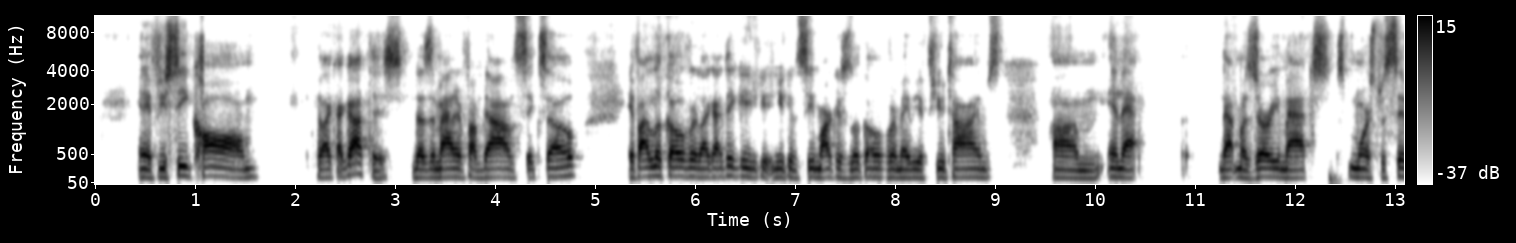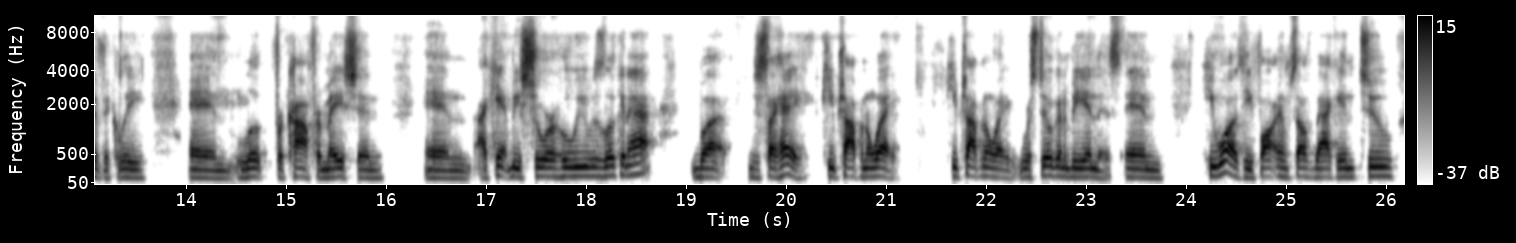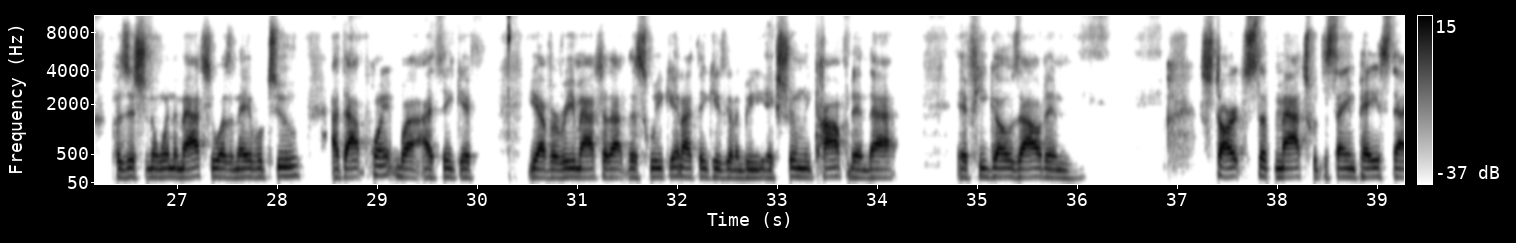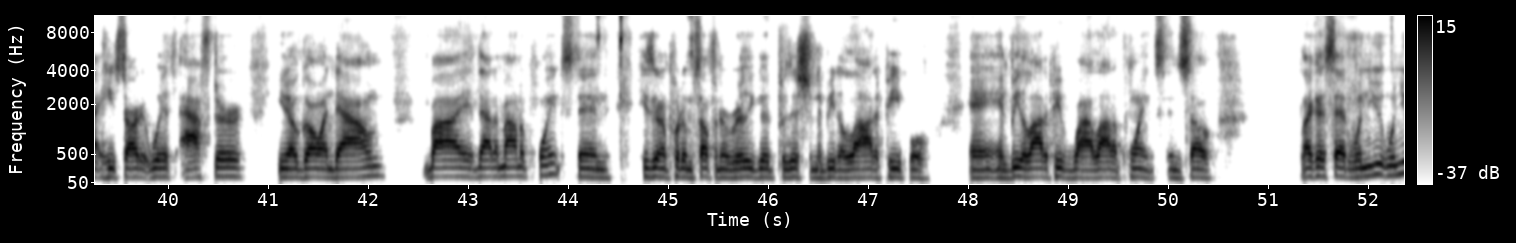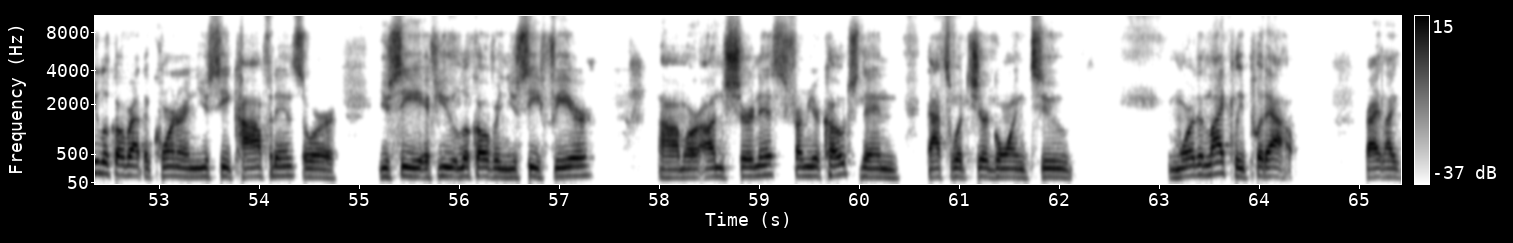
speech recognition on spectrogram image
And if you see calm, you're like, I got this. Doesn't matter if I'm down 6 0. If I look over, like I think you you can see Marcus look over maybe a few times um, in that that Missouri match more specifically and look for confirmation. And I can't be sure who he was looking at, but just like, hey, keep chopping away, keep chopping away. We're still going to be in this. And he was. He fought himself back into position to win the match. He wasn't able to at that point, but I think if you have a rematch of that this weekend, I think he's going to be extremely confident that if he goes out and starts the match with the same pace that he started with after, you know, going down by that amount of points, then he's going to put himself in a really good position to beat a lot of people and, and beat a lot of people by a lot of points. And so, like I said, when you when you look over at the corner and you see confidence, or you see if you look over and you see fear um, or unsureness from your coach, then that's what you're going to more than likely put out, right? Like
